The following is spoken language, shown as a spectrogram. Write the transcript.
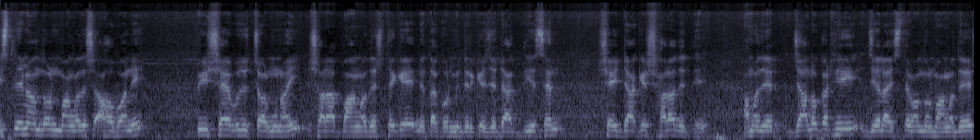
ইসলামী আন্দোলন বাংলাদেশ আহ্বানে পীর সাহেবুজুর চরমনাই সারা বাংলাদেশ থেকে নেতাকর্মীদেরকে যে ডাক দিয়েছেন, সেই ডাকে সাড়া দিতে আমাদের জালকাঠি জেলা ইসলাম আন্দোলন বাংলাদেশ,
